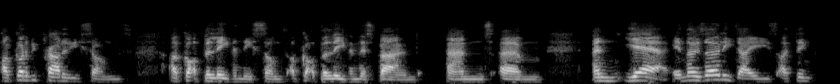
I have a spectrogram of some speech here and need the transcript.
I've got to be proud of these songs. I've got to believe in these songs. I've got to believe in this band. And um, and yeah, in those early days, I think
